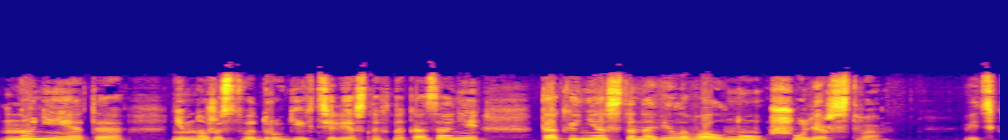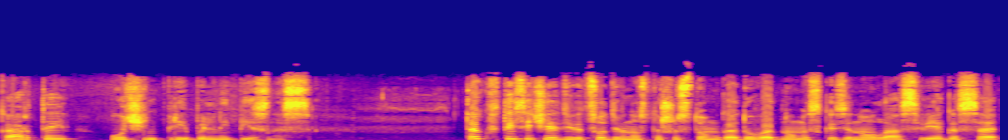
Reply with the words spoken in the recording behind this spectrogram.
Но ни это, ни множество других телесных наказаний так и не остановило волну шулерства, ведь карты – очень прибыльный бизнес – так, в 1996 году в одном из казино Лас-Вегаса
